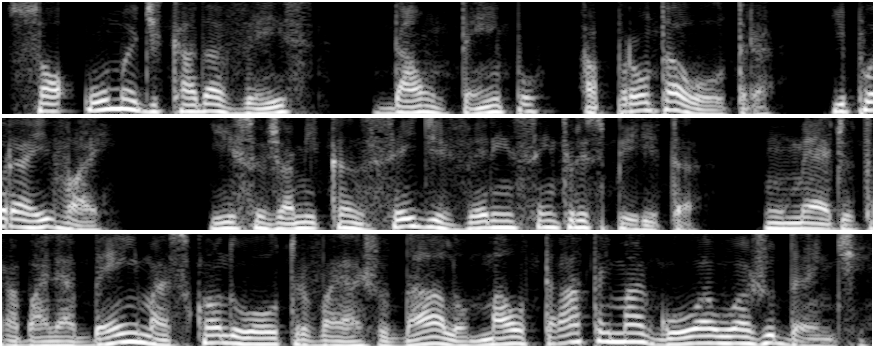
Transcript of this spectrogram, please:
só uma de cada vez, dá um tempo, apronta outra, e por aí vai. Isso já me cansei de ver em centro espírita. Um médio trabalha bem, mas quando o outro vai ajudá-lo, maltrata e magoa o ajudante.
